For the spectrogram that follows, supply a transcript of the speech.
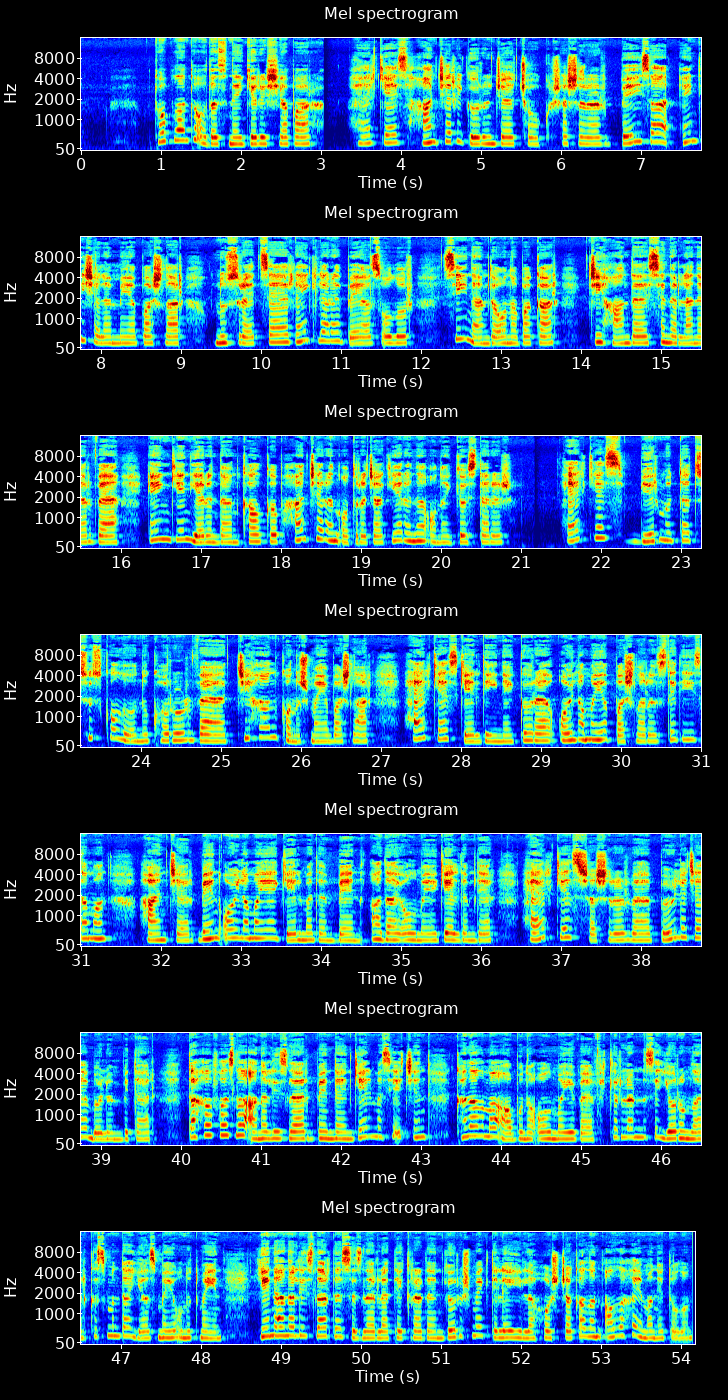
toplantı odasına giriş yapar. Herkes hançeri görünce çok şaşırır. Beyza endişelenmeye başlar. Nusret ise renkleri beyaz olur. Sinem de ona bakar. Cihan da sinirlenir ve Engin yerinden kalkıp hançerin oturacak yerini ona gösterir. Herkes bir müddet suskunluğunu korur ve Cihan konuşmaya başlar. Herkes geldiğine göre oylamaya başlarız dediği zaman Hançer ben oylamaya gelmedim ben aday olmaya geldim der. Herkes şaşırır ve böylece bölüm biter. Daha fazla analizler benden gelmesi için kanalıma abone olmayı ve fikirlerinizi yorumlar kısmında yazmayı unutmayın. Yeni analizlerde sizlerle tekrardan görüşmek dileğiyle hoşça kalın. Allah'a emanet olun.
